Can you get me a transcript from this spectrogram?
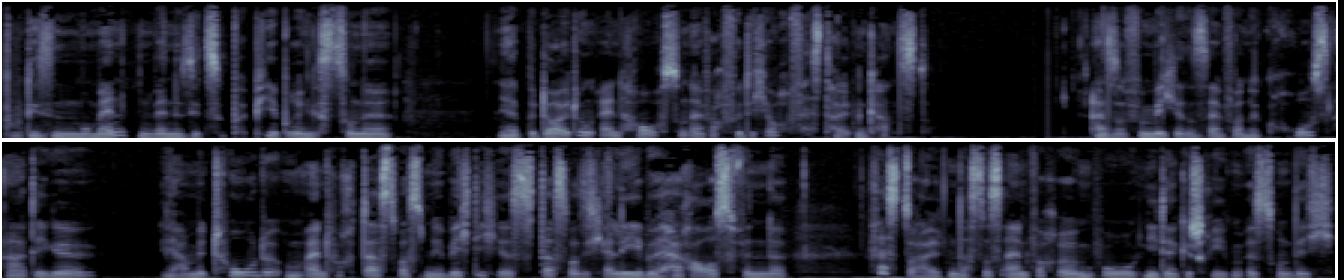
du diesen Momenten, wenn du sie zu Papier bringst, so eine ja, Bedeutung einhauchst und einfach für dich auch festhalten kannst. Also für mich ist es einfach eine großartige ja, Methode, um einfach das, was mir wichtig ist, das, was ich erlebe, herausfinde, festzuhalten, dass das einfach irgendwo niedergeschrieben ist und ich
